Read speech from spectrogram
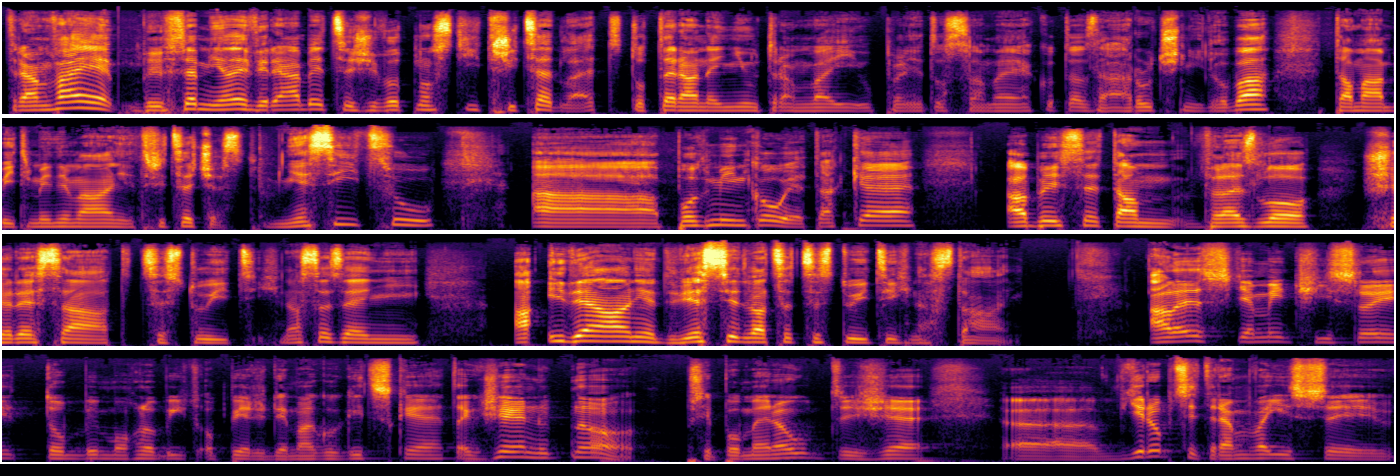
Tramvaje by se měly vyrábět se životností 30 let, to teda není u tramvají úplně to samé jako ta záruční doba, ta má být minimálně 36 měsíců a podmínkou je také, aby se tam vlezlo 60 cestujících na sezení a ideálně 220 cestujících na stání. Ale s těmi čísly to by mohlo být opět demagogické, takže je nutno připomenout, že eh, výrobci tramvají si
